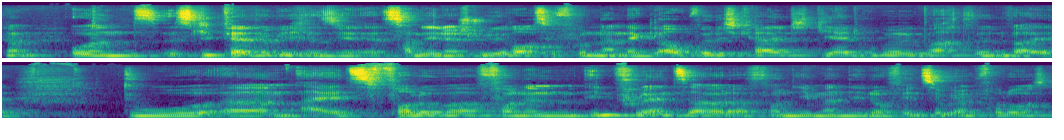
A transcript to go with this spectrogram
ja. Und es liegt halt wirklich, also jetzt haben die in der Studie rausgefunden, an der Glaubwürdigkeit, die halt rübergebracht wird, weil du ähm, als Follower von einem Influencer oder von jemandem, den du auf Instagram followst,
